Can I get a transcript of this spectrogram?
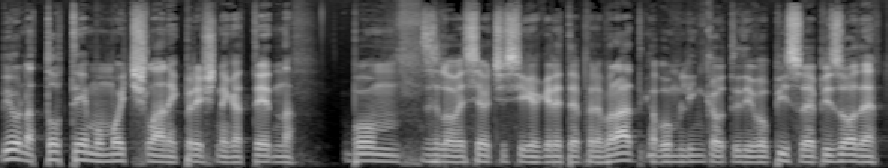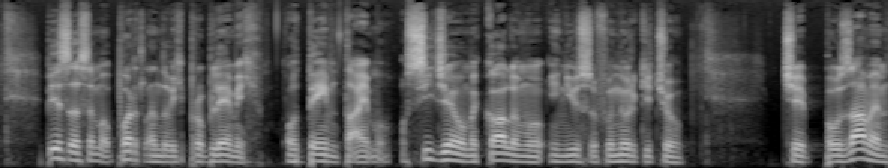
bil na to temo moj članek prejšnjega tedna. Bom zelo vesel, če si ga greste prebrati, ga bom linkal tudi v opisu epizode. Pisal sem o Portlandovih problemih, o Dame Timeu, o CJ-u McCollumu in Jusufu Nurkiču. Če povzamem,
